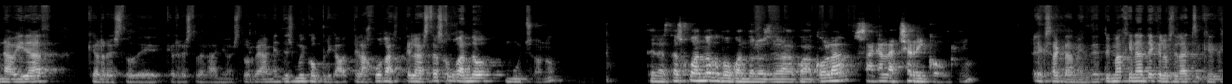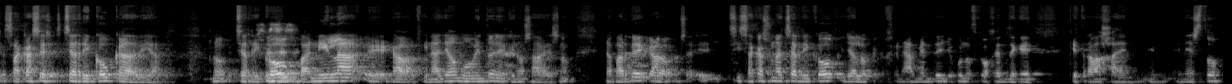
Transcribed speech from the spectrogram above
Navidad que el, resto de, que el resto del año. Esto realmente es muy complicado. Te la, juegas, te la estás jugando mucho, ¿no? Te la estás jugando como cuando los de la Coca-Cola sacan la Cherry Coke, ¿no? Exactamente. Tú imagínate que los de la que sacases Cherry Coke cada día. ¿No? Cherry Coke, vanilla, eh, claro, al final llega un momento en el que no sabes, ¿no? Y aparte, claro, eh, si sacas una Cherry Coke, ya lo que generalmente yo conozco gente que, que trabaja en, en, esto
